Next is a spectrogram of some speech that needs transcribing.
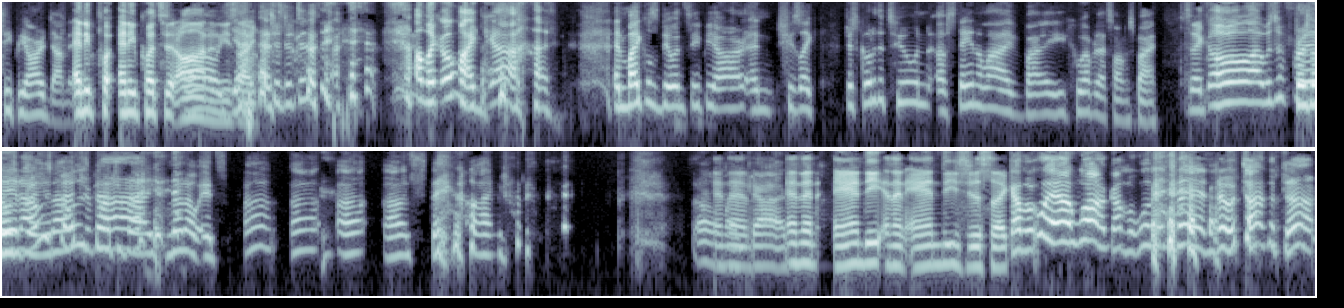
CPR dummy. and he put and he puts it on, Oh, and he's yes. like, I'm like, oh my god, and Michael's doing CPR, and she's like, "Just go to the tune of "Staying Alive" by whoever that song's by." it's like, oh, I was First, afraid, I was, afraid, I was petrified. petrified. No, no, it's uh, uh, uh, uh, stay alive. oh And my then- god! And then Andy, and then Andy's just like, I'm a way I walk, I'm a woman's man, no time to talk.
